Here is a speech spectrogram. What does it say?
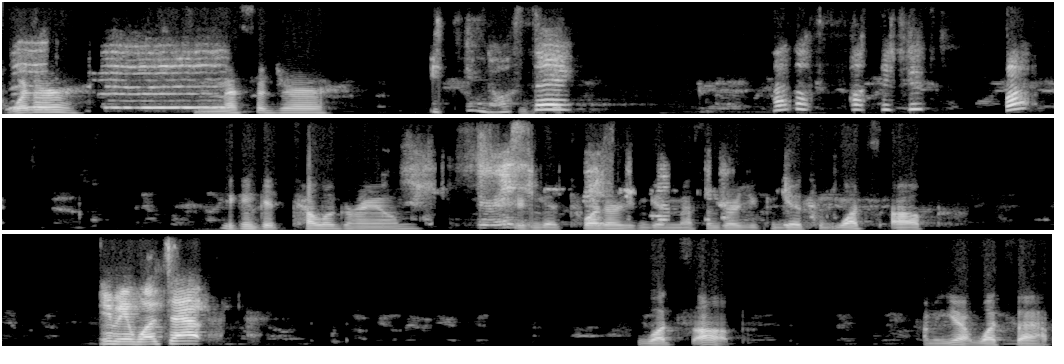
Twitter, Messenger. It's nothing? How the fuck did you what? You can get Telegram. You can get Twitter. You can get Messenger. You can get WhatsApp. You mean WhatsApp? What's up? I mean, yeah, WhatsApp.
